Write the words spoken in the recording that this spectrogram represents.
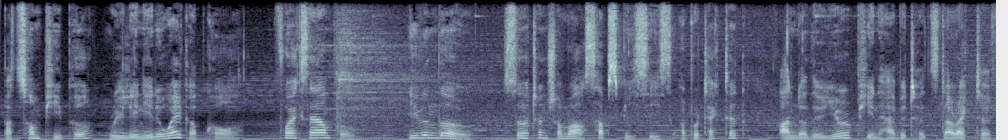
but some people really need a wake up call. For example, even though certain chamois subspecies are protected under the European Habitats Directive,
